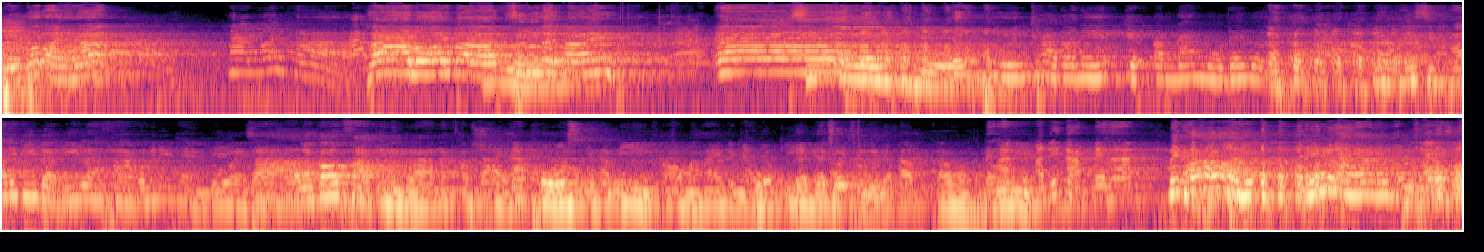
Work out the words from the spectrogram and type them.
ถือเท่าไหร่ฮะ ห้าร้อยบาท ซื้อเลยไหมเอ้ซื้อเลยเรื่องพื้นค่ะตอนนี้เก็บตังค์ด้านโน้นได้เลย เห็สินค้าดีๆแบบนี้ราคาก็ไม่ได้แพงด้วย ใช่ แล้วก็ฝากอีกหนึ่งร้านนะครับชื่กโพสนะครับนี่เข้ามาให้เป็นคุกกี้เดี๋ยวเะช่วยถือนะครับครับผมนี่อันนี้หนักไหมฮะ ไม่หนักอันนี้ไม่เป็นไรฮะใช่ใช่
